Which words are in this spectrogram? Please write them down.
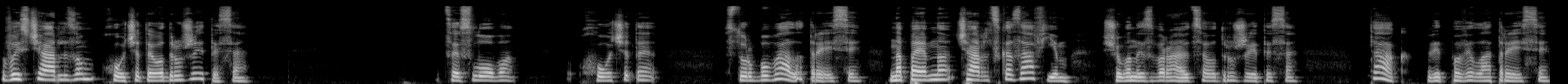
Ви з Чарльзом хочете одружитися. Це слово хочете стурбувало Тресі. Напевно, Чарльз сказав їм, що вони збираються одружитися. Так, відповіла Тресі.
